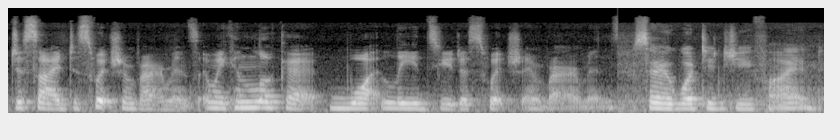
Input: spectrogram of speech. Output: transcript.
decide to switch environments. And we can look at what leads you to switch environments. So what did you find?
